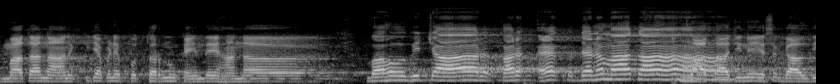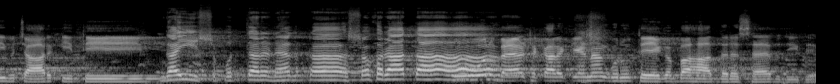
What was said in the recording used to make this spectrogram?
ਮਾਤਾ ਨਾਨਕ ਜੀ ਆਪਣੇ ਪੁੱਤਰ ਨੂੰ ਕਹਿੰਦੇ ਹਨ ਬਹੁ ਵਿਚਾਰ ਕਰ ਇੱਕ ਦਿਨ ਮਾਤਾ। ਮਾਤਾ ਜੀ ਨੇ ਇਸ ਗੱਲ ਦੀ ਵਿਚਾਰ ਕੀਤੀ। ਗਈ ਸੁਪੁੱਤਰ ਨਗਟ ਸੁਖ ਰਾਤਾ। ਕੋਲ ਬੈਠ ਕਰਕੇ ਨਾ ਗੁਰੂ ਤੇਗ ਬਹਾਦਰ ਸਾਹਿਬ ਜੀ ਦੇ।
